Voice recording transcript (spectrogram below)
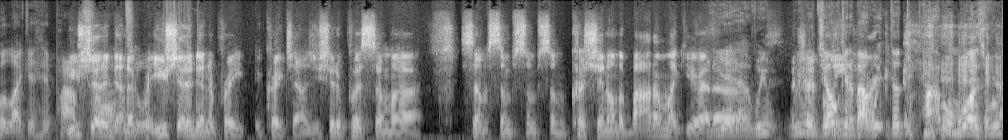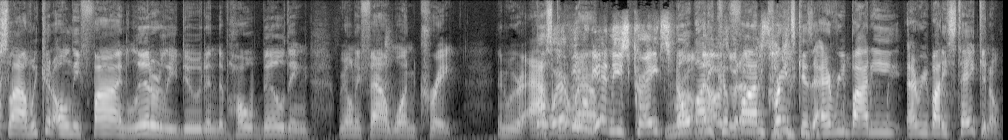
put like a hip hop. You should have done a it. you should have done a crate a crate challenge. You should have put some uh some some some some cushion on the bottom like you're at a yeah. We we were joking about we, the, the problem was Ruslan we could only find literally dude in the whole building we only found one crate and we were asking well, where are people getting these crates Nobody could find crates because everybody everybody's taking them.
